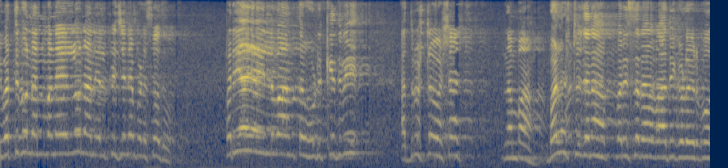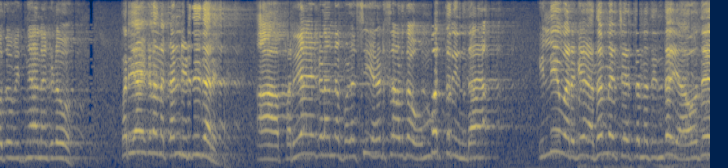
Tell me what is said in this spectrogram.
ಇವತ್ತಿಗೂ ನನ್ನ ಮನೆಯಲ್ಲೂ ನಾನು ಎಲ್ ಪಿ ಜಿನೇ ಬಳಸೋದು. ಪರ್ಯಾಯ ಇಲ್ವಾ ಅಂತ ಹುಡುಕಿದ್ವಿ. ಅದೃಷ್ಟವಶಾತ್ ನಮ್ಮ ಬಹಳಷ್ಟು ಜನ ಪರಿಸರವಾದಿಗಳು ಇರ್ಬೋದು, ವಿಜ್ಞಾನಿಗಳು ಪರ್ಯಾಯಗಳನ್ನು ಕಂಡು ಹಿಡಿದಿದ್ದಾರೆ ಆ ಪರ್ಯಾಯಗಳನ್ನು ಬಳಸಿ ಎರಡು ಸಾವಿರದ ಒಂಬತ್ತರಿಂದ ಇಲ್ಲಿವರೆಗೆ ಅದಮ್ಯ ಚೇತನದಿಂದ ಯಾವುದೇ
